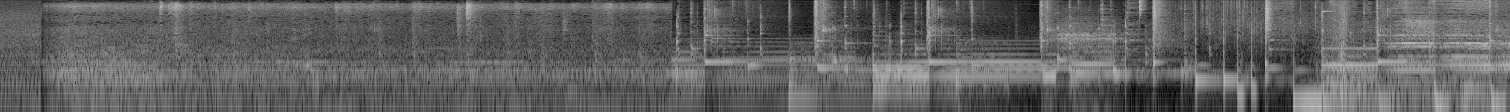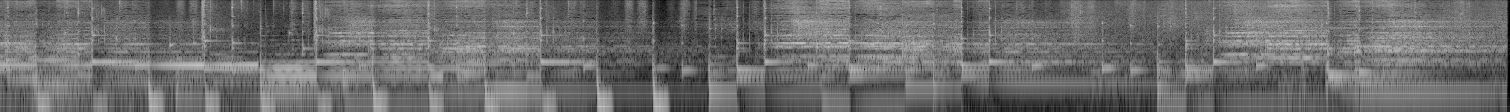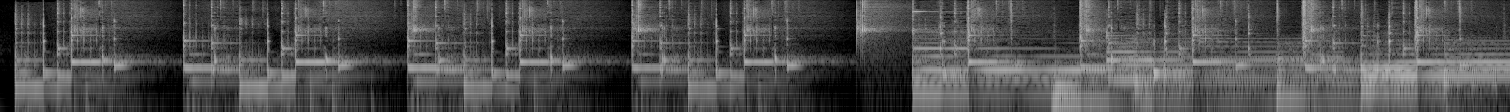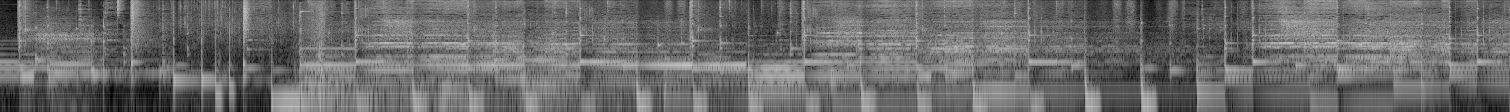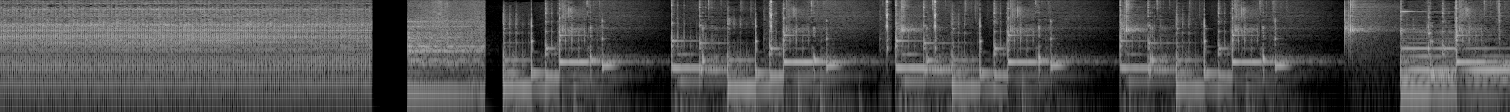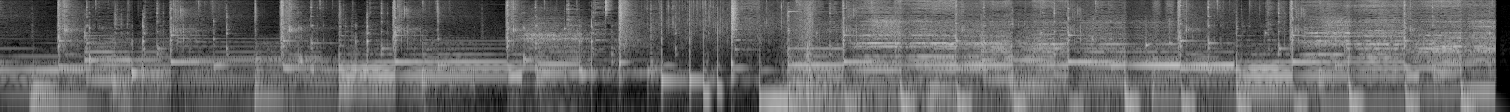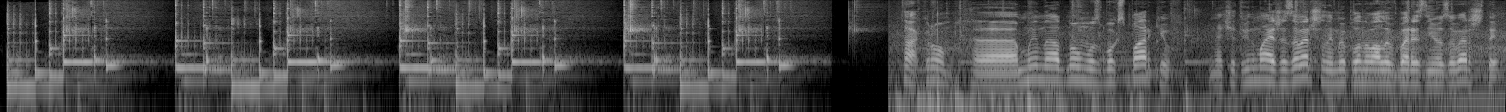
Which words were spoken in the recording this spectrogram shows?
Так, Ром, е, ми на одному з бокс-парків. Значить, він майже завершений. Ми планували в березні його завершити.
